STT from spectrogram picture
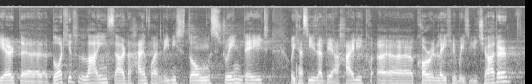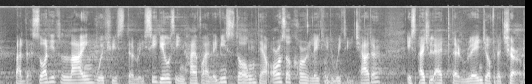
here, the dotted lines are the Hanford and Livingston strain date. We can see that they are highly uh, correlated with each other. But the solid line, which is the residuals in Hanford and Livingston, they are also correlated with each other, especially at the range of the chirp.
